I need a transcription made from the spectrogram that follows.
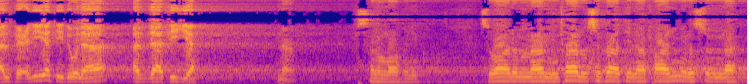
الفعلية دون الذاتية. نعم. أحسن الله إليكم. سؤال ما مثال صفات الأفعال من السنة؟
